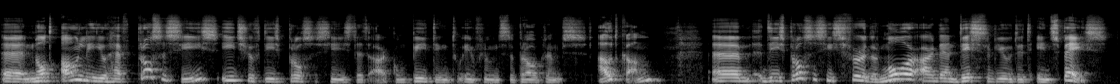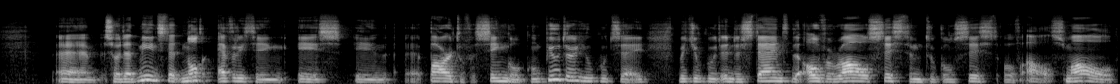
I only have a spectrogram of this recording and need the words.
uh, not only you have processes, each of these processes that are competing to influence the program's outcome, um, these processes furthermore are then distributed in space. Um, so that means that not everything is in uh, part of a single computer, you could say, but you could understand the overall system to consist of all small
